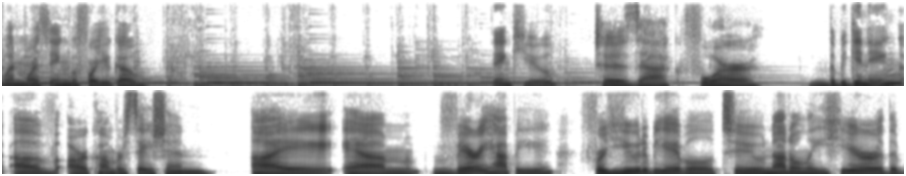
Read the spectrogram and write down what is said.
One more thing before you go. Thank you to Zach for the beginning of our conversation. I am very happy for you to be able to not only hear the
